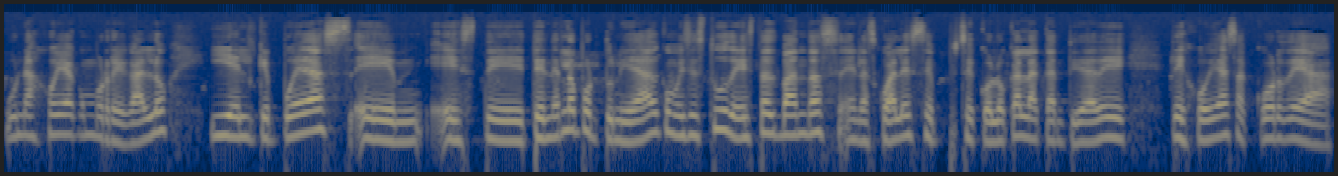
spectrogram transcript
una joya como regalo? Y el que puedas eh, este, tener la oportunidad, como dices tú, de estas bandas en las cuales se, se coloca la cantidad de, de joyas acorde a,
